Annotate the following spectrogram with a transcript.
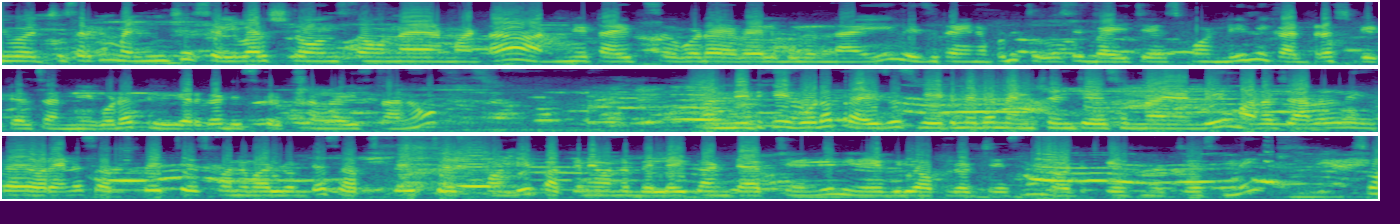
ఇవి వచ్చేసరికి మంచి సిల్వర్ స్టోన్స్తో ఉన్నాయన్నమాట. అన్ని టైప్స్ కూడా అవైలబుల్ ఉన్నాయి. విజిట్ అయినప్పుడు చూసి బై చేసుకోండి. మీకు అడ్రస్ డీటెయిల్స్ అన్ని కూడా క్లియర్గా డిస్క్రిప్షన్లో ఇస్తాను. అన్నిటికీ కూడా ప్రైజెస్ వీటి మీద మెన్షన్ చేసి ఉన్నాయండి. మన ఛానల్ ఇంకా ఎవరైనా సబ్స్క్రైబ్ చేసుకునే వాళ్ళు ఉంటే సబ్స్క్రైబ్ చేసుకోండి. పక్కనే ఉన్న బెల్ ఐకాన్ ట్యాప్ చేయండి. నేను ఏ వీడియో అప్లోడ్ చేసినా నోటిఫికేషన్ వచ్చేసింది సో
